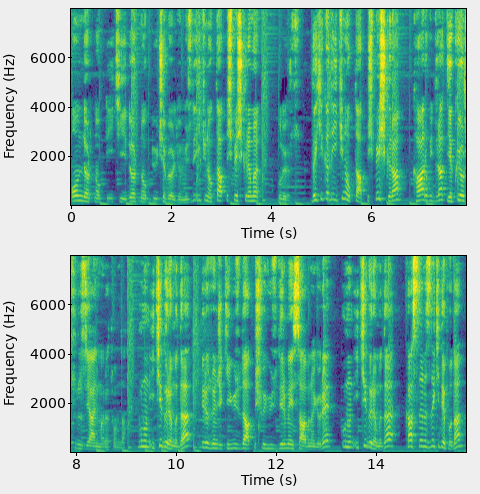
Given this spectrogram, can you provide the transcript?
14.2'yi 4.3'e böldüğümüzde 2.65 gramı buluyoruz. Dakikada 2.65 gram karbonhidrat yakıyorsunuz yani maratonda. Bunun 2 gramı da biraz önceki %60 ve %20 hesabına göre bunun 2 gramı da kaslarınızdaki depodan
